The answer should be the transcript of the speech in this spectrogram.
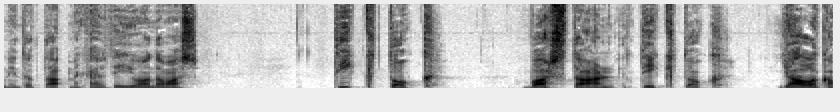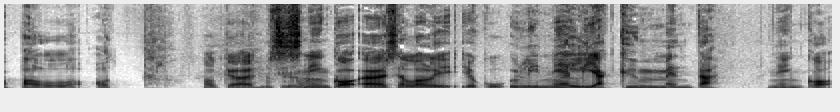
niin tota, me käytiin juontamassa TikTok vastaan TikTok jalkapalloottelu. Okei. Okay. Siis niinku, siellä oli joku yli 40 niinku,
